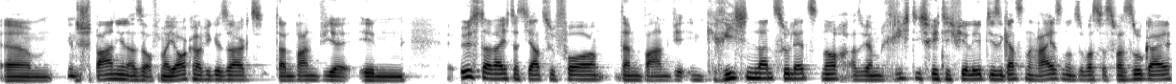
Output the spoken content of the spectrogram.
ähm, in Spanien, also auf Mallorca, wie gesagt. Dann waren wir in Österreich das Jahr zuvor. Dann waren wir in Griechenland zuletzt noch. Also wir haben richtig, richtig viel erlebt. Diese ganzen Reisen und sowas, das war so geil.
